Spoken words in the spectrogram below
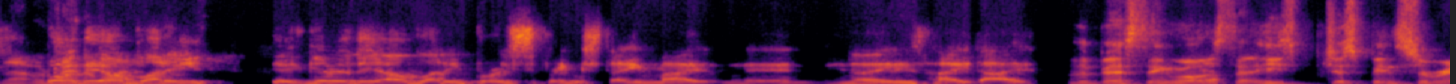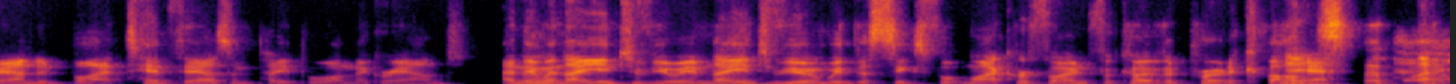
That would well, be the old bloody, give it the old bloody Bruce Springsteen, mate. And, and, you know, his heyday. The best thing was that he's just been surrounded by 10,000 people on the ground. And then Hmm. when they interview him, they interview him with the six foot microphone for COVID protocols. Yeah. like,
